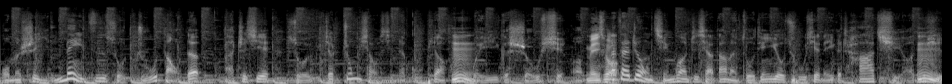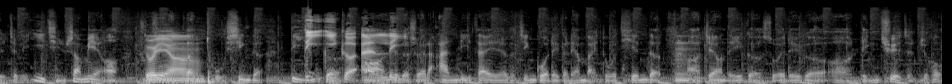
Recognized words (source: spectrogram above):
我们是以内资所主导的啊这些所谓比较中小型的股票为一个首选啊，没错。那在这种情况之下，当然昨天又出现了一个插曲啊，就是这个疫情上。面哦，对呀本土性的第一个，一个案例，这个所谓的案例，在这个经过了一个两百多天的啊这样的一个所谓的一个呃零确诊之后，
